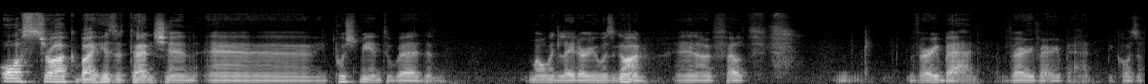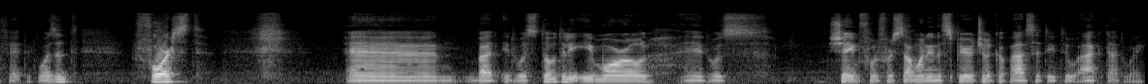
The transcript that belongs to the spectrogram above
awestruck by his attention and he pushed me into bed and a moment later he was gone and I felt very bad, very, very bad because of it. It wasn't forced and but it was totally immoral. It was shameful for someone in a spiritual capacity to act that way.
